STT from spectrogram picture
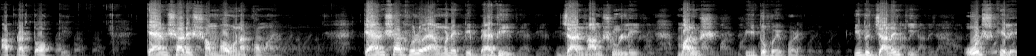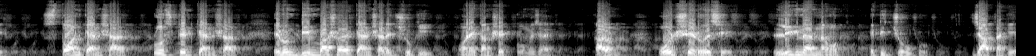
আপনার ত্বককে। ক্যান্সারের সম্ভাবনা কমায়। ক্যান্সার হলো এমন একটি ব্যাধি যার নাম শুনলেই মানুষ ভীত হয়ে পড়ে। কিন্তু জানেন কি? ওটস খেলে স্তন ক্যান্সার, প্রোস্টেট ক্যান্সার এবং ডিম্বাশয়ের ক্যান্সারের ঝুঁকি অনেকাংশে কমে যায়। কারণ ওটসে রয়েছে লিগনার নামক একটি যৌগ, যা আপনাকে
